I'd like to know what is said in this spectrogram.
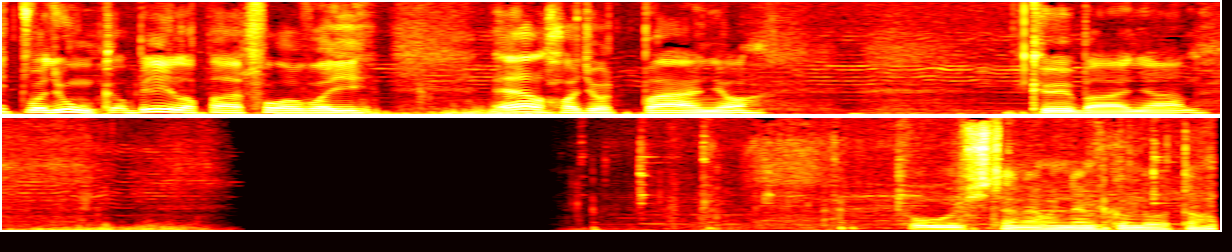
Itt vagyunk a Bélapár falvai elhagyott bánya, kőbányán. Ó, Istenem, hogy nem is gondoltam.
